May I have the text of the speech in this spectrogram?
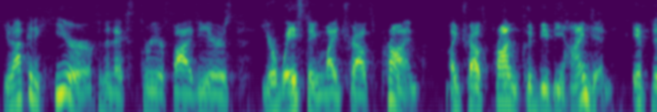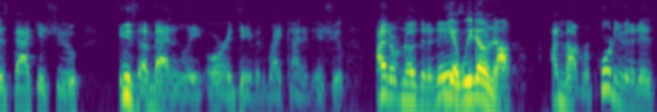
you're not going to hear for the next three or five years, you're wasting Mike Trout's prime. Mike Trout's prime could be behind him if this back issue is a Mattingly or a David Wright kind of issue. I don't know that it is. Yeah, we don't I'm know. Not, I'm not reporting that it is.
